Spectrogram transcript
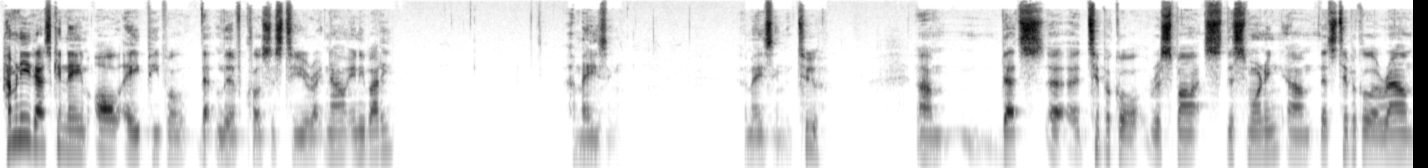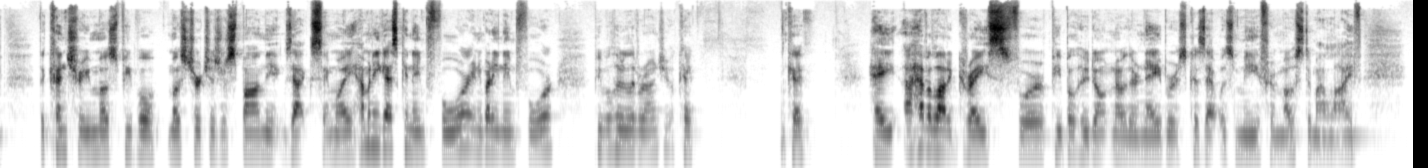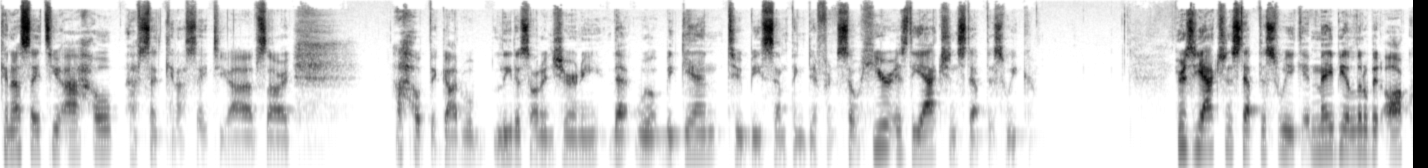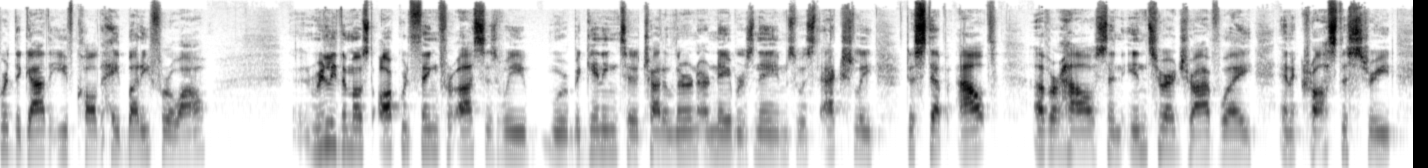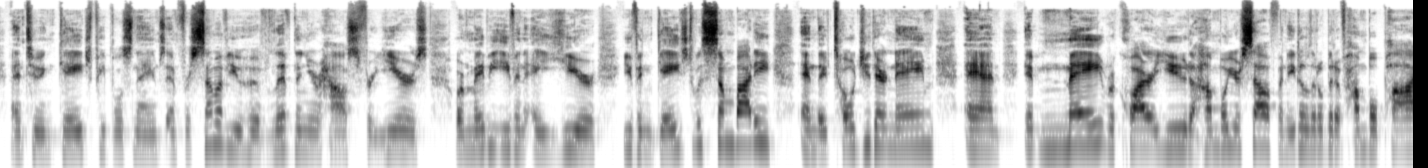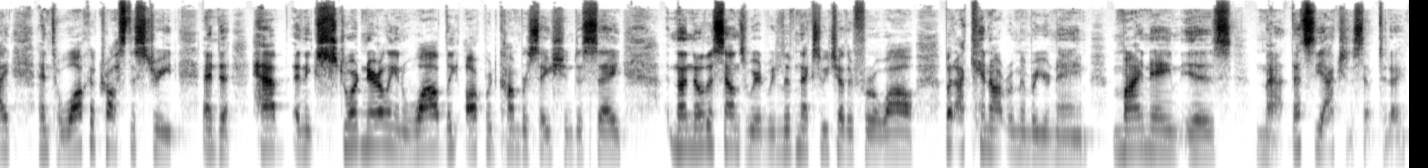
How many of you guys can name all eight people that live closest to you right now? Anybody? Amazing. Amazing. Two. Um, that's a, a, typical response this morning. Um, that's typical around the country. Most people, most churches respond the exact same way. How many of you guys can name four? Anybody name four people who live around you? Okay. Okay. Hey, I have a lot of grace for people who don't know their neighbors because that was me for most of my life. Can I say to you, I hope, I said, can I say to you, I'm sorry. I hope that God will lead us on a journey that will begin to be something different. So here is the action step this week. Here's the action step this week. It may be a little bit awkward, the guy that you've called, hey, buddy, for a while. Really, the most awkward thing for us as we were beginning to try to learn our neighbors' names was actually to step out of our house and into our driveway and across the street and to engage people's names. And for some of you who have lived in your house for years or maybe even a year, you've engaged with somebody and they've told you their name, and it may require you to humble yourself and eat a little bit of humble pie and to walk across the street and to have an extraordinarily and wildly awkward conversation to say, I know this sounds weird. We lived next to each other for a while, but I cannot remember your name. My name is is Matt. That's the action step today.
